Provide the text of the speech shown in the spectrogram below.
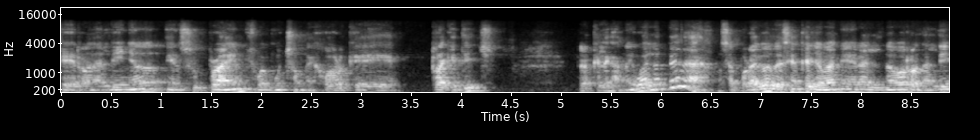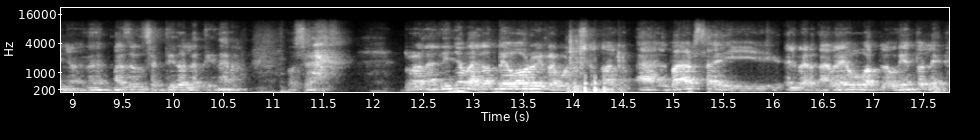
Que Ronaldinho en su prime fue mucho mejor que Rakitic, pero que le ganó igual la pena. O sea, por algo decían que Giovanni era el nuevo Ronaldinho, en más de un sentido latinero. O sea, Ronaldinho balón de oro y revolucionó al, Barça y el Bernabéu aplaudiéndole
